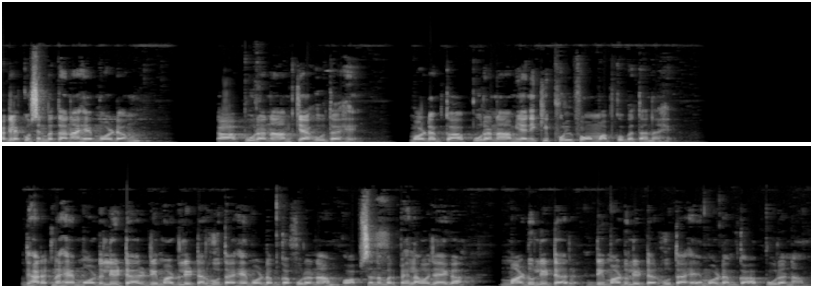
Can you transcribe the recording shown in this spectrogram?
अगला क्वेश्चन बताना है मॉडम का पूरा नाम क्या होता है? मॉडम का पूरा नाम यानी कि फुल फॉर्म आपको बताना है। ध्यान रखना है मॉडुलेटर डिमॉडुलेटर होता है मॉडम का पूरा नाम ऑप्शन नंबर पहला हो जाएगा। मॉडुलेटर डिमॉडुलेटर होता है मॉडम का पूरा नाम।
